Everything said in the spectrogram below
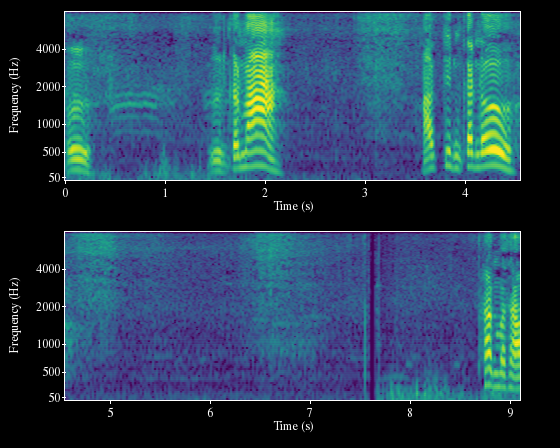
เออ อื่นกันมา หากินกันเด้อท่านมาเท้า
